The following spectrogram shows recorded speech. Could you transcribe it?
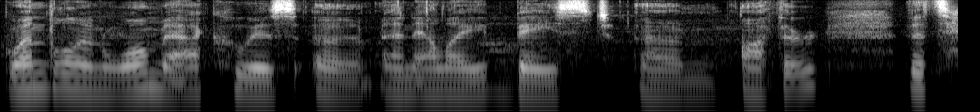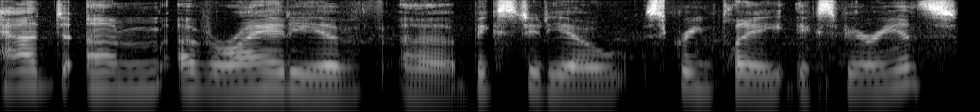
Gwendolyn Womack, who is uh, an LA-based um, author that's had um, a variety of uh, big studio screenplay experience.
